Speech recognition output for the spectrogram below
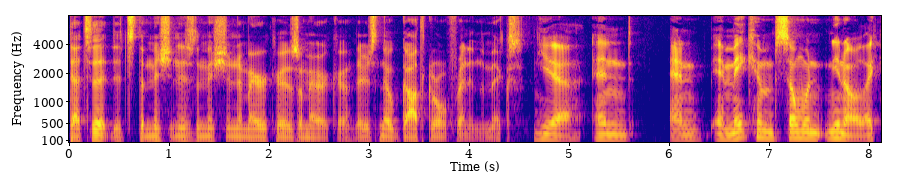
that's it. It's the mission is the mission. America is America. There's no goth girlfriend in the mix. yeah, and and and make him someone you know like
